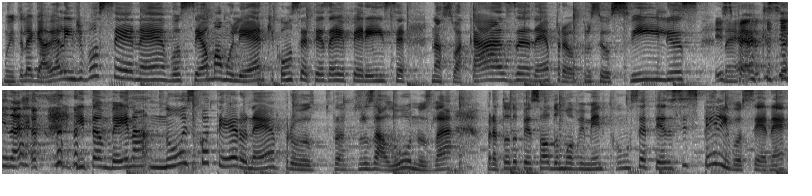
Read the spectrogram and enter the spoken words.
Muito legal. E além de você, né? Você é uma mulher que com certeza é referência na sua casa, né? Para os seus filhos. Né? Espero né? que sim, né? e também na, no escoteiro, né? Para os alunos lá, para todo o pessoal do movimento que com certeza se espelha em você, né?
